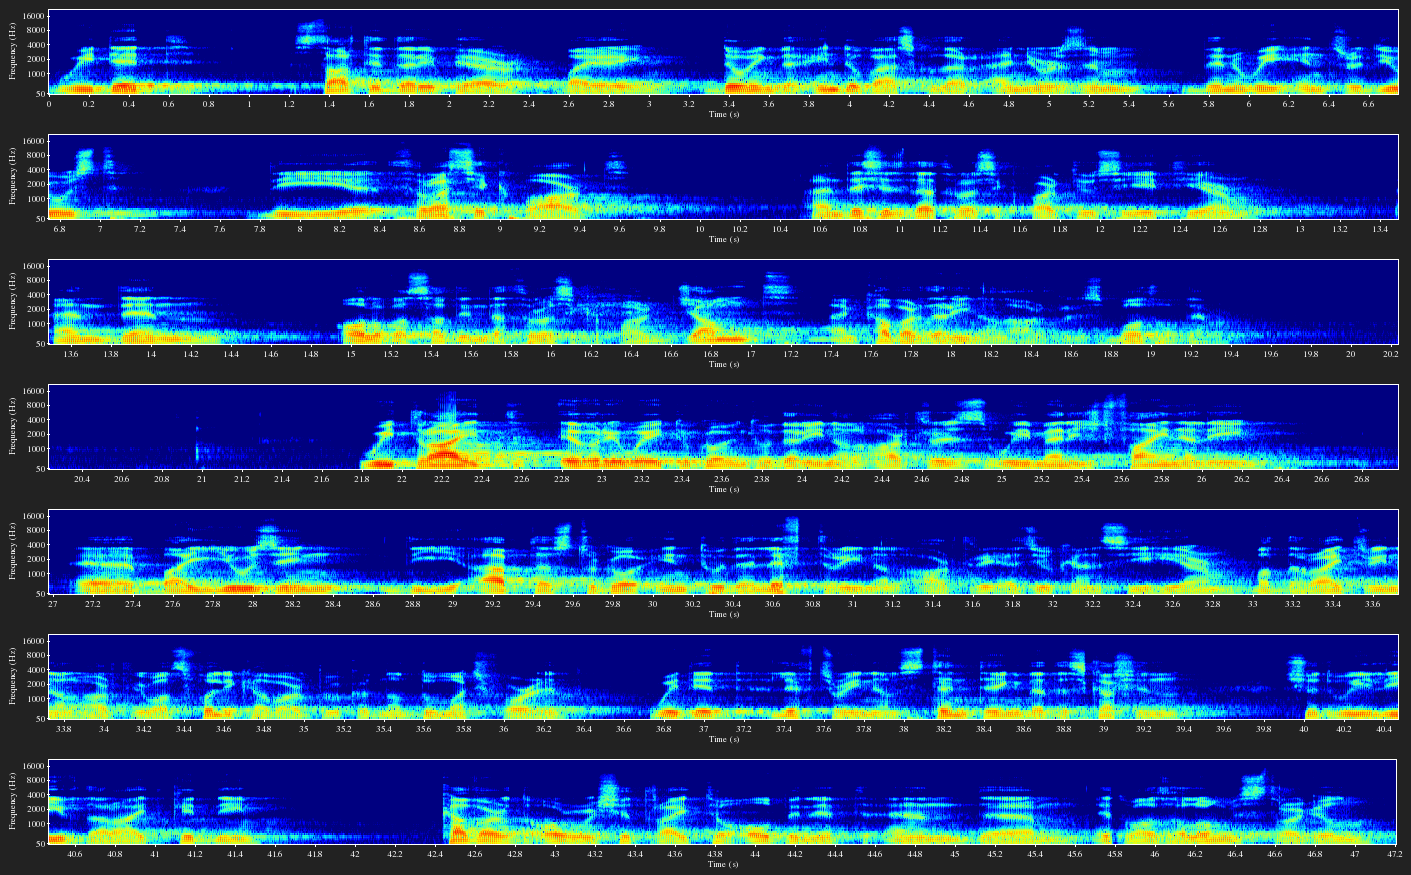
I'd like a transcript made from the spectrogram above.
we did started the repair by doing the endovascular aneurysm. Then we introduced the uh, thoracic part, and this is the thoracic part. You see it here. And then all of a sudden, the thoracic part jumped and covered the renal arteries, both of them. We tried every way to go into the renal arteries. We managed finally uh, by using the Aptus to go into the left renal artery, as you can see here, but the right renal artery was fully covered. We could not do much for it. We did left renal stenting, the discussion should we leave the right kidney covered or we should try to open it, and um, it was a long struggle.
